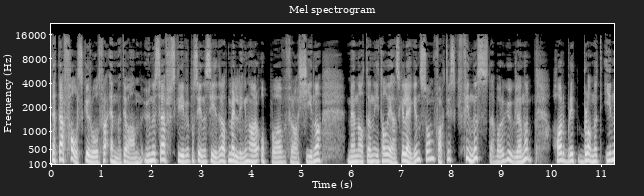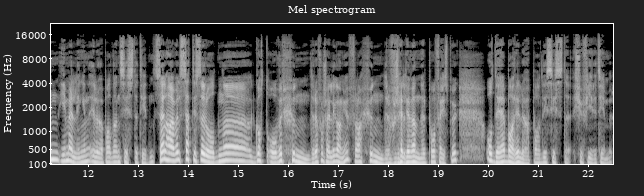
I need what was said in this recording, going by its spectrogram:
Dette er falske råd fra ende til annen. Unicef skriver på sine sider at meldingen har opphav fra Kina, men at den italienske legen, som faktisk finnes, det er bare å google henne, har blitt blandet inn i meldingen i løpet av den siste tiden. Selv har jeg vel sett disse rådene godt over 100 forskjellige ganger fra 100 forskjellige venner på Facebook, og det bare i løpet av de siste 24 timer.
